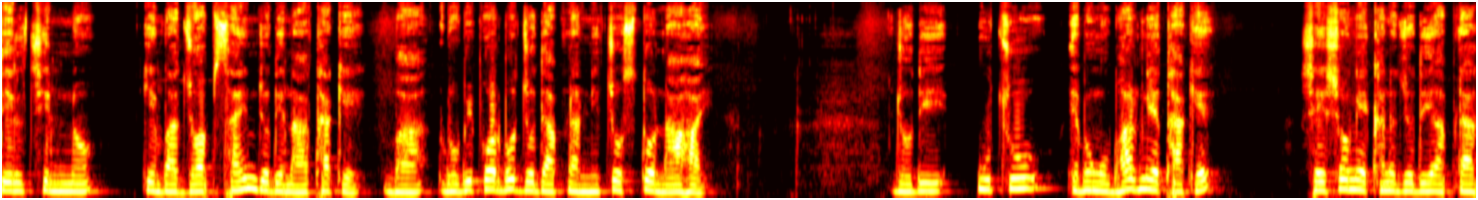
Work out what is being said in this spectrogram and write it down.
তেল চিহ্ন কিংবা জব সাইন যদি না থাকে বা রবি পর্বত যদি আপনার নিচস্ত না হয়, যদি উঁচু এবং উভার নিয়ে থাকে, সেই সঙ্গে এখানে যদি আপনার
